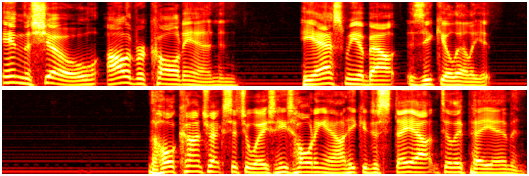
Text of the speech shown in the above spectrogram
in the show, Oliver called in and he asked me about Ezekiel Elliott. the whole contract situation. He's holding out. He could just stay out until they pay him, and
